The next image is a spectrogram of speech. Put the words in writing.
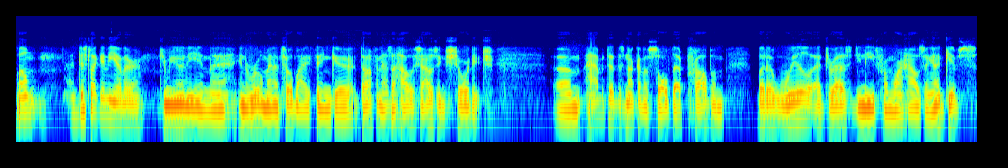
Well, just like any other community in uh, in rural Manitoba, I think uh, Dauphin has a house housing shortage. Um, Habitat is not going to solve that problem, but it will address the need for more housing. And it gives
